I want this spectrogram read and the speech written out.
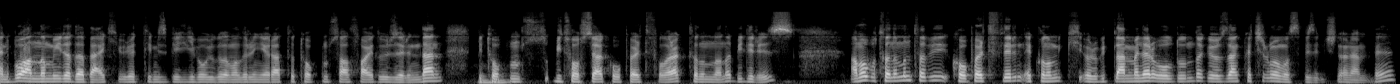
Hani bu anlamıyla da belki ürettiğimiz bilgi ve uygulamaların yarattığı toplumsal fayda üzerinden bir toplum bir sosyal kooperatif olarak tanımlanabiliriz. Ama bu tanımın tabii kooperatiflerin ekonomik örgütlenmeler olduğunda gözden kaçırmaması bizim için önemli.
